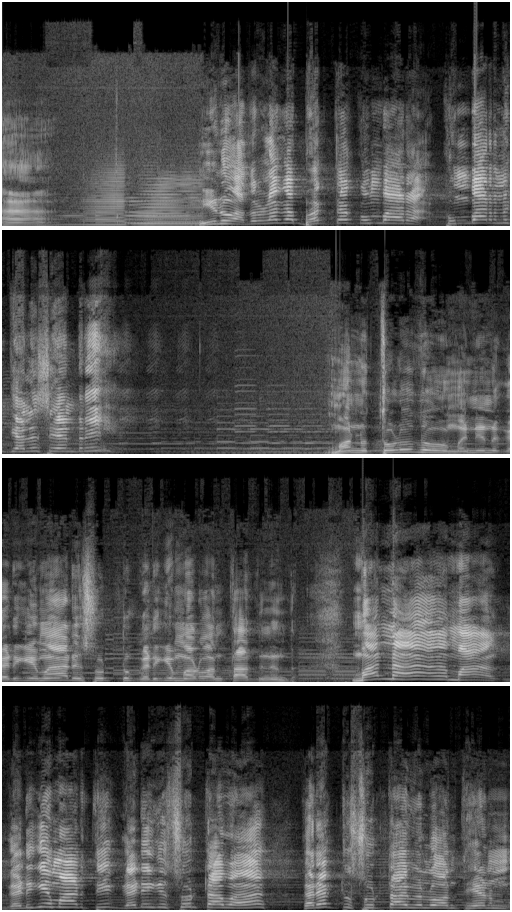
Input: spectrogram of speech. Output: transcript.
ಹಾಂ. ನೀನು ಅದರೊಳಗೆ ಭಕ್ತ ಕುಂಬಾರ. ಕುಂಬಾರನ ಕೆಲಸ ಏನ್ರಿ? ಮಣ್ಣು ತುಳಿದು ಮಣ್ಣಿನ ಗಡಿಗೆ ಮಾಡಿ ಸುಟ್ಟು ಗಡಿಗೆ ಮಾಡುವಂಥದ್ದು ನಿಂದ. ಮಣ್ಣ ಮಾ ಗಡಿಗೆ ಮಾಡ್ತಿ, ಗಡಿಗೆ ಸುಟ್ಟಾವ ಕರೆಕ್ಟ್ ಸುಟ್ಟಾವಿಲ್ಲೋ ಅಂತ ಹೇಳಿ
